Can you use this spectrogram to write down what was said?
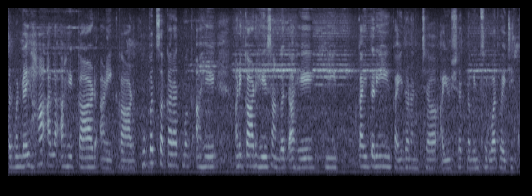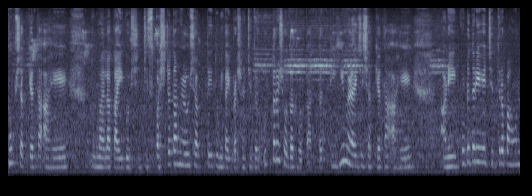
तर मंडळी हा आला आहे कार्ड आणि कार्ड खूपच सकारात्मक आहे आणि कार्ड हे सांगत आहे की काहीतरी काही जणांच्या आयुष्यात नवीन सुरुवात व्हायची खूप शक्यता आहे. तुम्हाला काही गोष्टींची स्पष्टता मिळू शकते. तुम्ही काही प्रश्नांची जर उत्तरं शोधत होतात तर तीही मिळायची शक्यता आहे. आणि कुठेतरी हे चित्र पाहून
